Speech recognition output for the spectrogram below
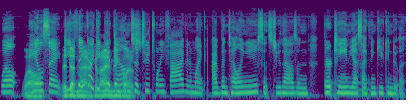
Well, Well, he'll say, it "Do you doesn't think matter I 'cause could I get haven't been down close. to 225?" And I'm like, "I've been telling you since 2013. Yes, I think you can do it."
